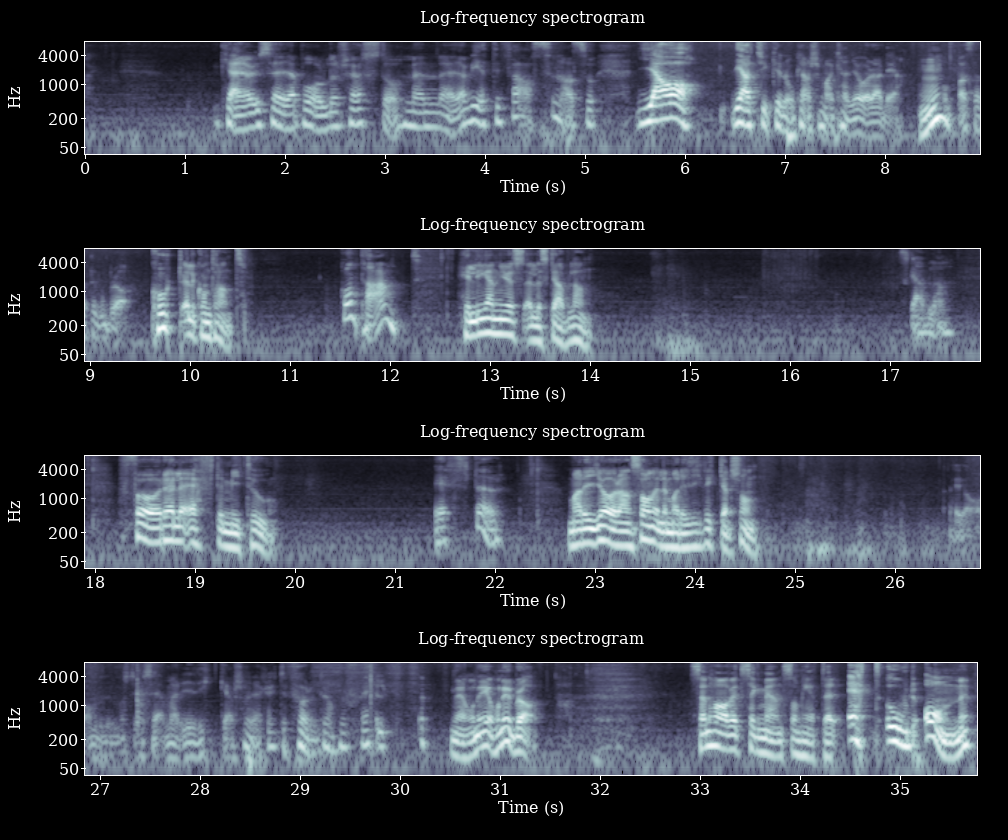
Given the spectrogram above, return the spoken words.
kan jag ju säga på ålderns höst då. Men eh, jag vet i fasen alltså. Ja, jag tycker nog kanske man kan göra det. Hoppas att det går bra. Kort eller kontant? Kontant. Helenius eller Skavlan? Skavlan. Före eller efter metoo? Efter. Marie Göransson eller Marie Rickardsson? Ja, nu måste jag säga Marie Rickardsson. Jag kan inte föredra mig själv. Nej, hon är, hon är bra. Sen har vi ett segment som heter Ett ord om.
